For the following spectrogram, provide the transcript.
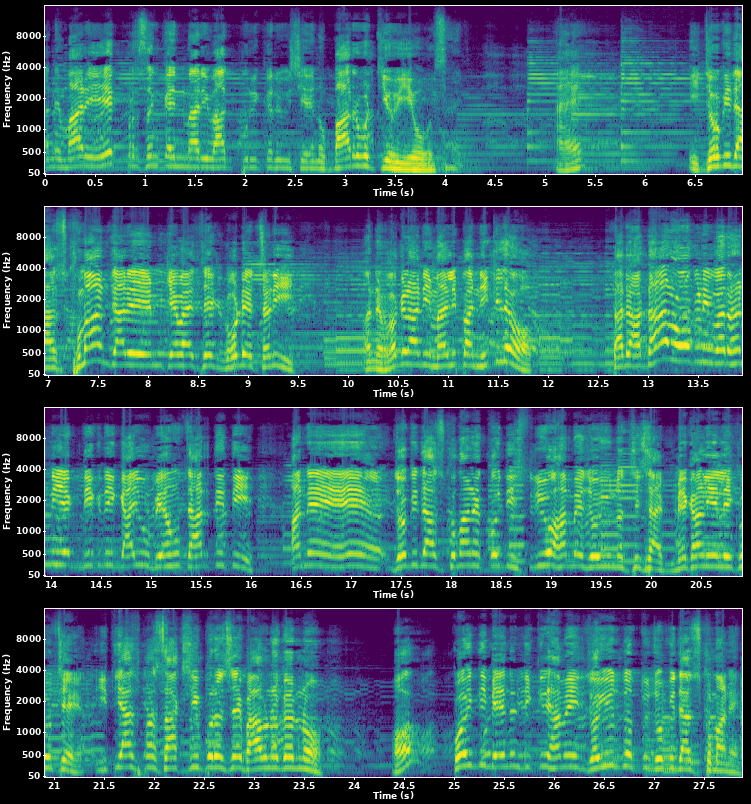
અને મારે એક પ્રસંગ કહીને મારી વાત પૂરી કરવી છે એનો બારવટીયો એવો સાહેબ. હે? એ જોગીદાસ ખુમાન જ્યારે એમ કહેવાય છે કે ઘોડે ચડી અને વગડાની માલિપા નીકળ્યો તારે અઢાર ઓગણી વર્ષની એક દીકરી ગાયું બેહું ચારતી હતી અને જોગીદાસ કુમારે કોઈ દી સ્ત્રીઓ સામે જોયું નથી સાહેબ. મેઘાણીએ લખ્યું છે ઇતિહાસ પર સાક્ષી પુરુષ છે ભાવનગરનો. હો? કોઈ દી બેન દીકરી સામે જોયું જ નતું જોગીદાસ ખુમાને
